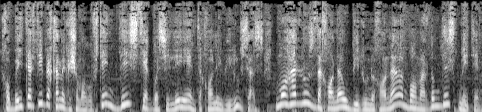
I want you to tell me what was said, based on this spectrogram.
خب به این ترتیب رقمی که شما گفتین دست یک وسیله انتقال ویروس است. ما هر روز در خانه و بیرون خانه با مردم دست میتیم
